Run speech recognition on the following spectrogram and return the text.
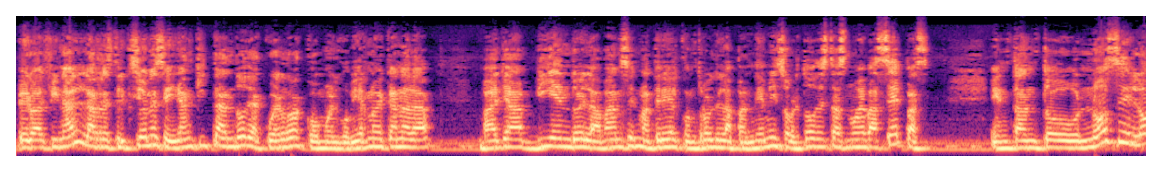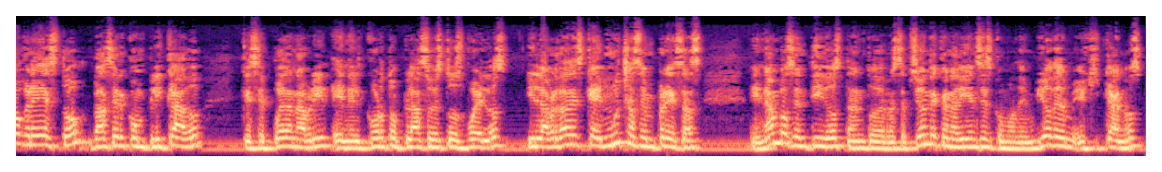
pero al final las restricciones se irán quitando de acuerdo a cómo el gobierno de Canadá vaya viendo el avance en materia del control de la pandemia y sobre todo de estas nuevas cepas. En tanto no se logre esto, va a ser complicado que se puedan abrir en el corto plazo estos vuelos y la verdad es que hay muchas empresas en ambos sentidos, tanto de recepción de canadienses como de envío de mexicanos,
